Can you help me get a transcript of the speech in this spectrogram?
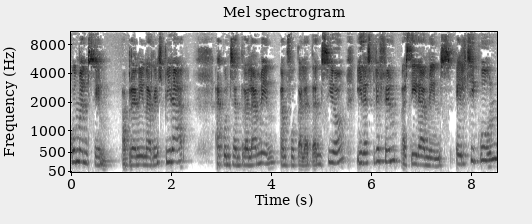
comencem aprenent a respirar, a concentrar la ment, a enfocar l'atenció i després fem estiraments. El Qigong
